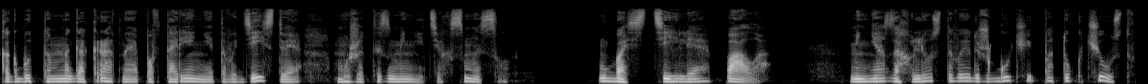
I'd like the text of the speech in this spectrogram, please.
как будто многократное повторение этого действия может изменить их смысл. Бастилия пала. Меня захлестывает жгучий поток чувств,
